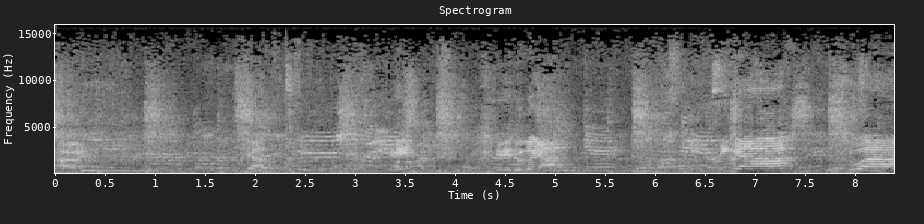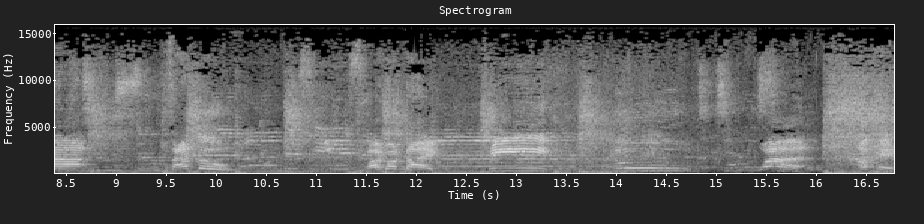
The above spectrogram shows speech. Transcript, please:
Alright. Siap. ini, ini dulu ya. Tiga, dua, satu. One more time. Three, two, one. Oke.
